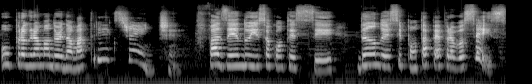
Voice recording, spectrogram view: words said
O programador da Matrix, gente, fazendo isso acontecer, dando esse pontapé para vocês,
